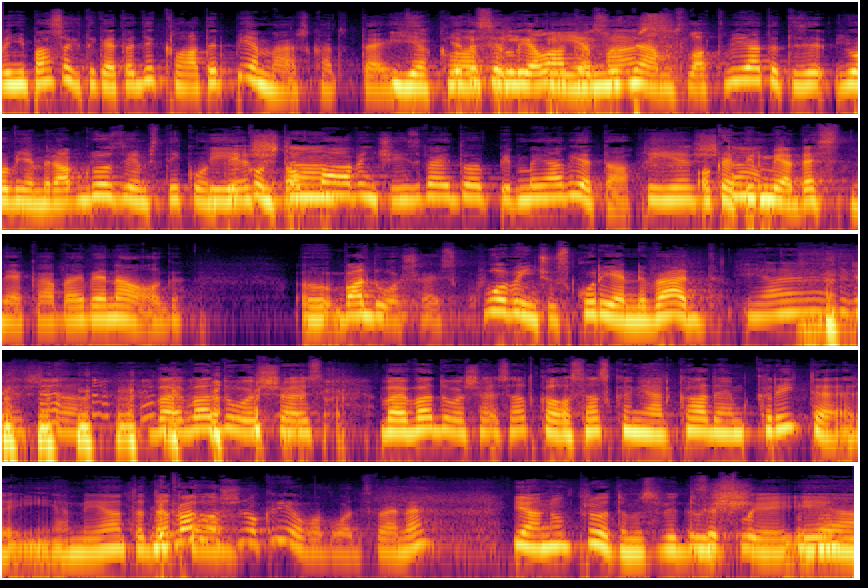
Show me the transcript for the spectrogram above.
Viņi pasaka tikai tad, ja klāt ir piemērs, kā tu teici. Ja ja tas ir lielākais piemērs- uzņēmums Latvijā, tad ir, jo viņiem ir apgrozījums tik un tik, un topā viņš izveidoja pirmajā vietā. Tieši okay, tā. pirmajā desmitniekā vai vienalga. Uh, Vadošais, ko viņš uz kurieni ved? Jā, jā, tieši tā. Vai vadošais, vai vadošais atkal saskaņā ar kādiem kritērijiem? Jā, tad Bet atkal- vadošs no krievu valodas, vai ne? Jā, nu, protams, slikti, mhm. Jā.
